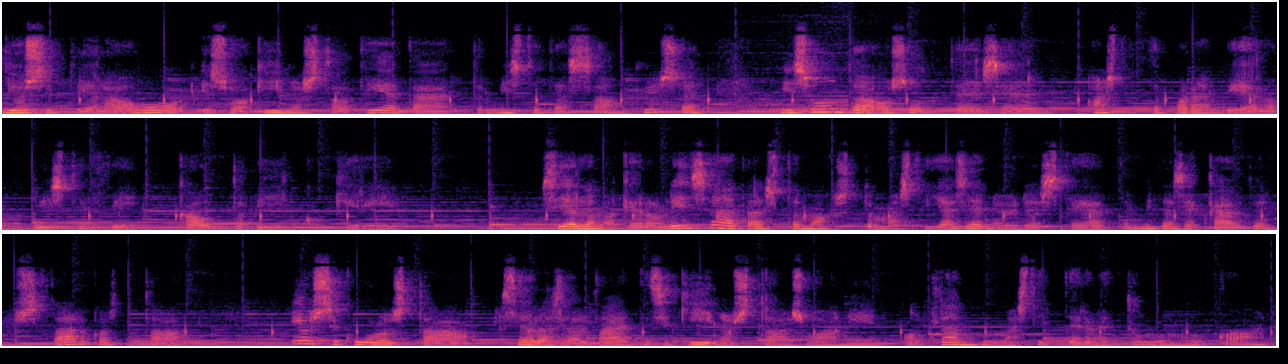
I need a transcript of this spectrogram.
Jos et vielä oo ja sua kiinnostaa tietää, että mistä tässä on kyse, niin suuntaa osoitteeseen astettaparempielämä.fi kautta viikkokirje. Siellä mä kerron lisää tästä maksuttomasta jäsenyydestä ja että mitä se käytännössä tarkoittaa jos se kuulostaa sellaiselta, että se kiinnostaa sua, niin olet lämpimästi tervetullut mukaan.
